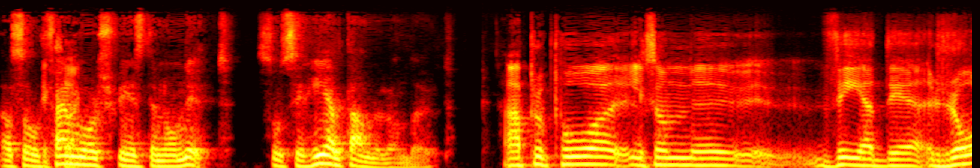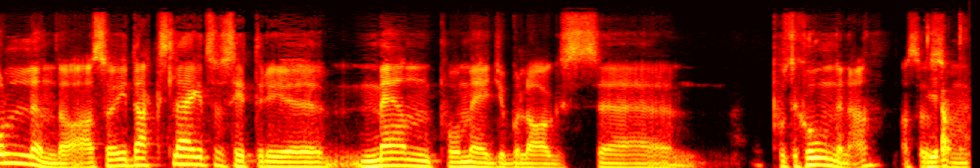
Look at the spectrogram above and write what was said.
Alltså om Exakt. fem år finns det något nytt som ser helt annorlunda ut. Apropå liksom, eh, vd-rollen då. Alltså, I dagsläget så sitter det ju män på majorbolagspositionerna, eh, alltså ja. som,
